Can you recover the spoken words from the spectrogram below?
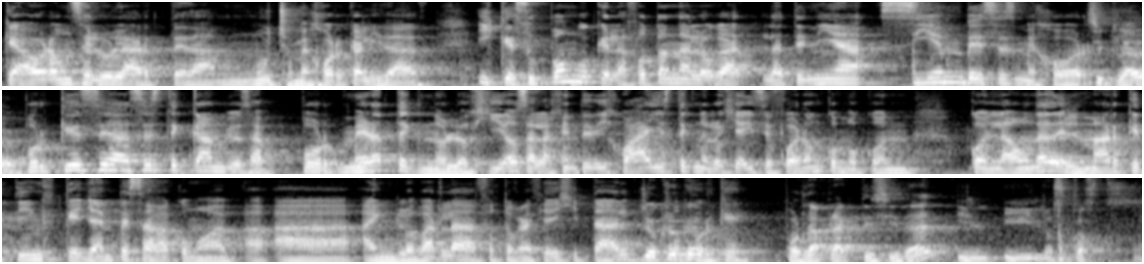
que ahora un celular te da mucho mejor calidad, y que supongo que la foto análoga la tenía 100 veces mejor, Sí, claro. ¿por qué se hace este cambio? O sea, por mera tecnología, o sea, la gente dijo, ay, es tecnología, y se fueron como con, con la onda del marketing que ya empezaba como a, a- a- englobar la fotografía digital. Yo creo ¿O que ¿Por qué? por la practicidad y, y los costos.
